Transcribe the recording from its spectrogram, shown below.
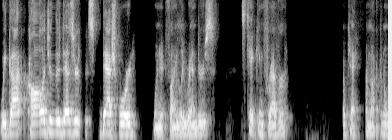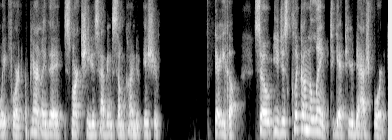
we got College of the Deserts dashboard when it finally renders. It's taking forever. Okay, I'm not going to wait for it. Apparently the smart sheet is having some kind of issue. There you go. So you just click on the link to get to your dashboard.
